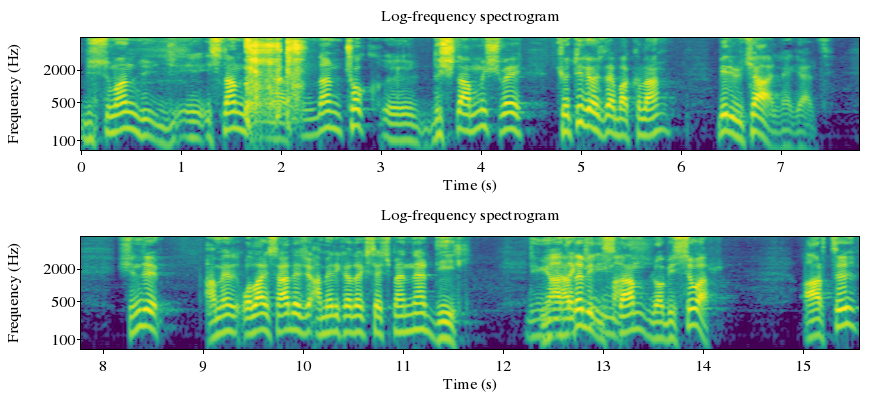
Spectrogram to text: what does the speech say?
Müslüman e, İslam dünyasından çok e, dışlanmış ve kötü gözle bakılan bir ülke haline geldi. Şimdi Amer- olay sadece Amerika'daki seçmenler değil. Dünyada Dünyadaki bir imaj. İslam lobisi var. Artı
